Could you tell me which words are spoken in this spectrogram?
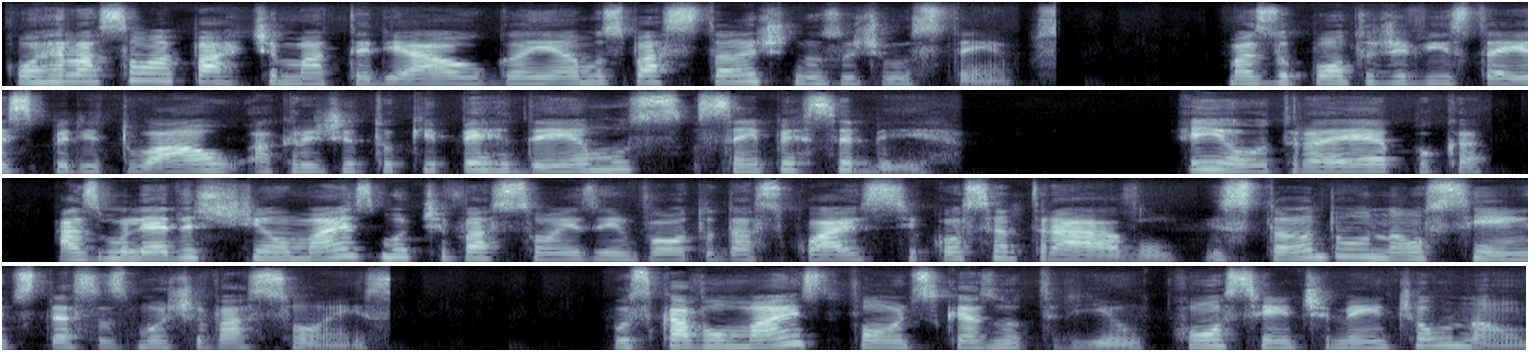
Com relação à parte material, ganhamos bastante nos últimos tempos, mas do ponto de vista espiritual, acredito que perdemos sem perceber. Em outra época, as mulheres tinham mais motivações em volta das quais se concentravam, estando ou não cientes dessas motivações buscavam mais fontes que as nutriam, conscientemente ou não.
